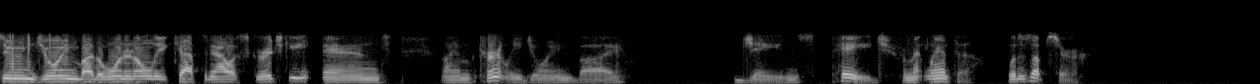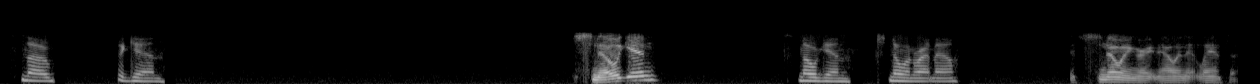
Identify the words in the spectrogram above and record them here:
soon joined by the one and only Captain Alex Gorichky, and I am currently joined by James Page from Atlanta. What is up, sir? Snow again. Snow again? Snow again. Snowing right now. It's snowing right now in Atlanta.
